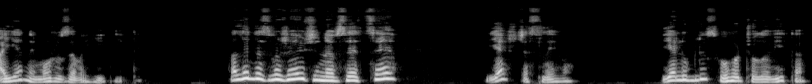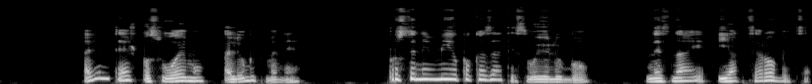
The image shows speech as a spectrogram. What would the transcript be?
а я не можу завагітніти. Але, незважаючи на все це, я щаслива. Я люблю свого чоловіка, а він теж по-своєму, а любить мене. Просто не вмію показати свою любов, не знає, як це робиться.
